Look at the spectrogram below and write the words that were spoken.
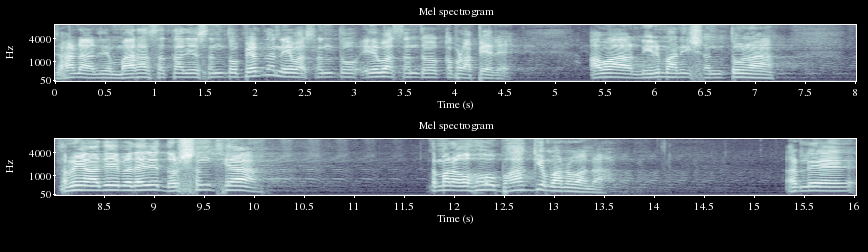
જાડા જે મારા સત્તા જે સંતો પહેરતા ને એવા સંતો એવા સંતો કપડાં પહેરે. આવા નિર્માની સંતોના. તમે આજે બધાને દર્શન થયા. તમારા અહોભાગ્ય માનવાના. એટલે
